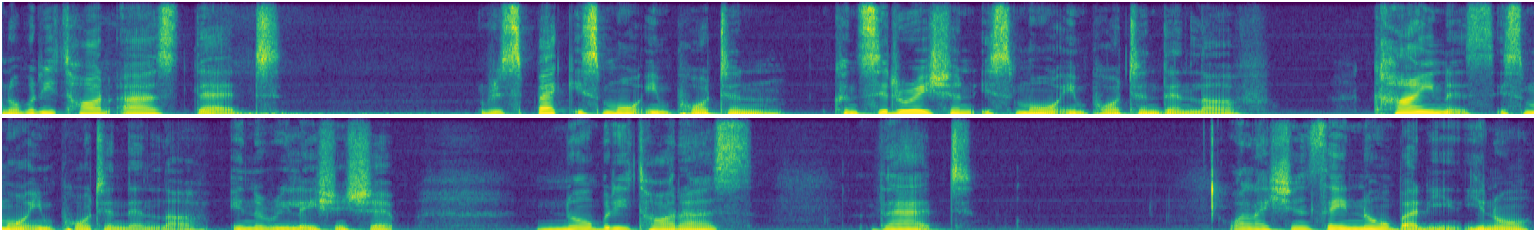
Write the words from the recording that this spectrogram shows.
Nobody taught us that respect is more important, consideration is more important than love, kindness is more important than love in a relationship. Nobody taught us that. Well, I shouldn't say nobody. You know,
